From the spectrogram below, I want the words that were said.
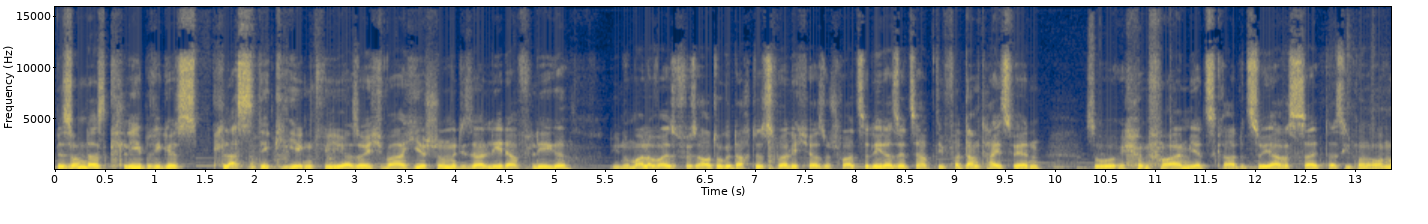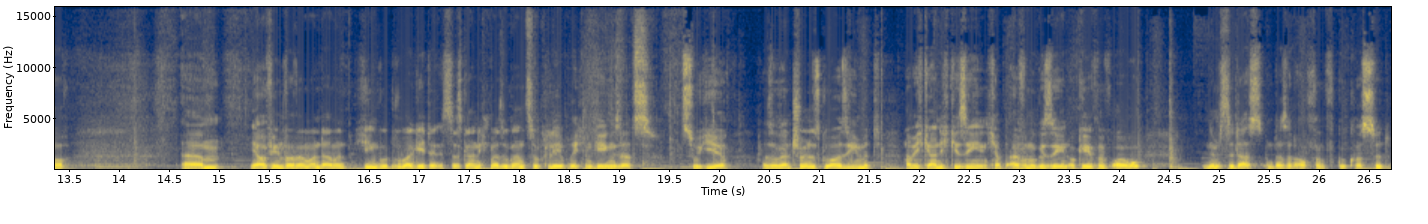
besonders klebriges Plastik irgendwie. Also ich war hier schon mit dieser Lederpflege, die normalerweise fürs Auto gedacht ist, weil ich ja so schwarze Ledersitze habe, die verdammt heiß werden. So, vor allem jetzt gerade zur Jahreszeit, das sieht man auch noch. Ähm, ja, auf jeden Fall, wenn man damit irgendwo drüber geht, dann ist das gar nicht mehr so ganz so klebrig im Gegensatz zu hier. Also ganz schönes Gehäuse hiermit habe ich gar nicht gesehen. Ich habe einfach nur gesehen, okay, 5 Euro, nimmst du das und das hat auch 5 gekostet.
